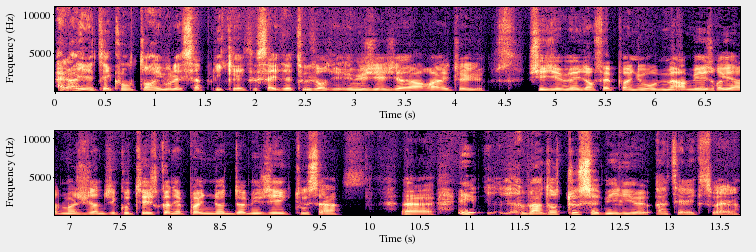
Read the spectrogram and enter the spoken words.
Alors il était content, il voulait s'appliquer, tout ça. Il était toujours du. J'ai arrête. J'ai dit mais n'en fais pas une grosse marmise. Regarde, moi je viens de t'écouter, je connais pas une note de musique, tout ça. Euh, et bah, dans tout ce milieu intellectuel,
